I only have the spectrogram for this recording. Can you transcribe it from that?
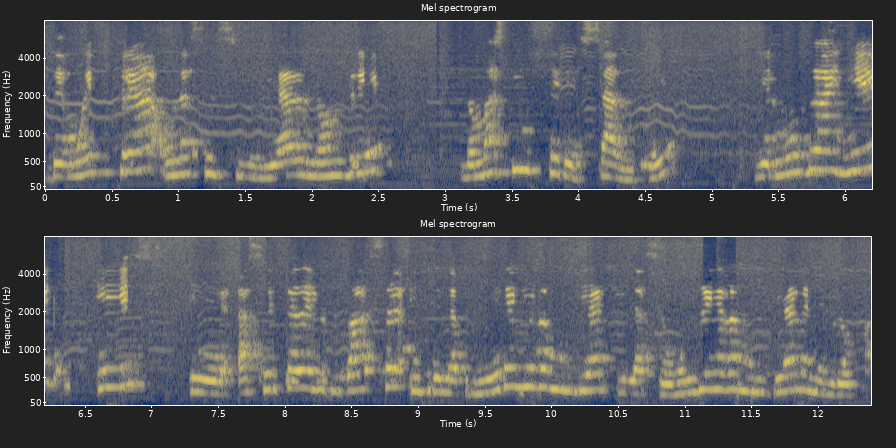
demuestra una sensibilidad de un hombre lo más interesante, y el mundo de ayer es eh, acerca de lo que pasa entre la Primera Guerra Mundial y la Segunda Guerra Mundial en Europa.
